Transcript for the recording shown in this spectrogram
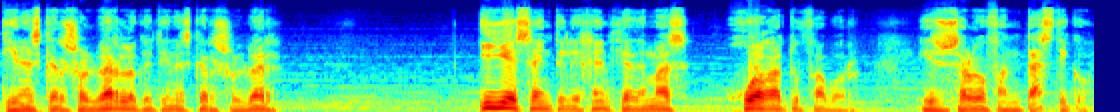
Tienes que resolver lo que tienes que resolver. Y esa inteligencia además juega a tu favor. Y eso es algo fantástico.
